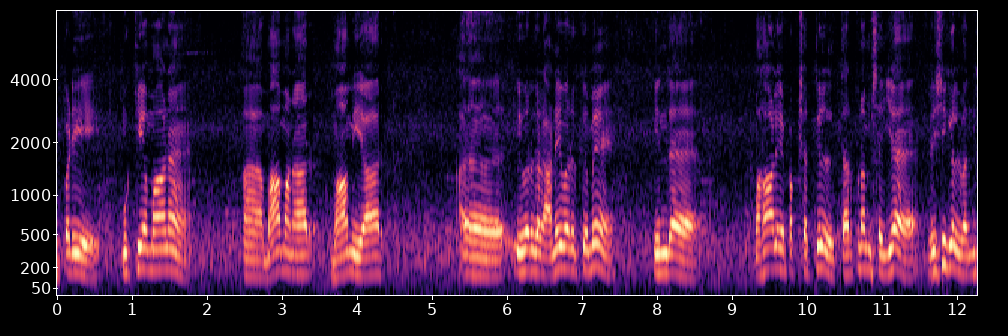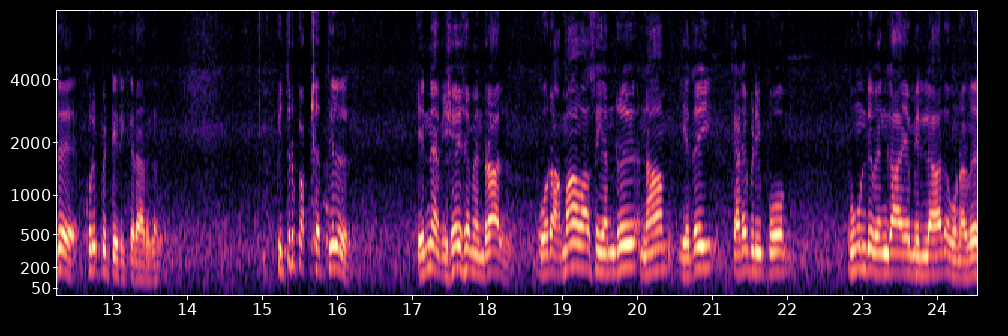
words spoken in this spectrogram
இப்படி முக்கியமான மாமனார் மாமியார் இவர்கள் அனைவருக்குமே இந்த மகாலய பட்சத்தில் தர்ப்பணம் செய்ய ரிஷிகள் வந்து குறிப்பிட்டிருக்கிறார்கள். பித்ருபக்ஷத்தில் என்ன விசேஷம் என்றால் ஒரு அமாவாசை அன்று நாம் எதை கடைபிடிப்போம்? பூண்டு வெங்காயம் இல்லாத உணவு.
